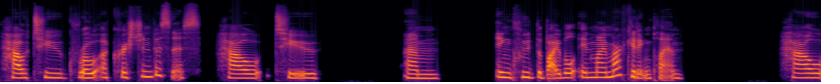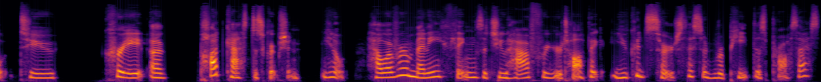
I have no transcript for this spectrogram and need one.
how to grow a Christian business, how to um, include the Bible in my marketing plan, how to create a podcast description. You know, however many things that you have for your topic, you could search this and repeat this process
